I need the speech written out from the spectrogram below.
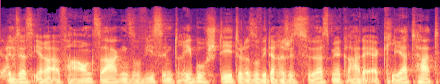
ja. wenn Sie aus Ihrer Erfahrung sagen, so wie es im Drehbuch steht oder so wie der Regisseur es mir gerade erklärt hat,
